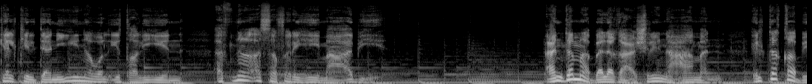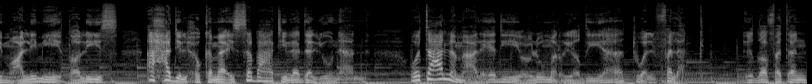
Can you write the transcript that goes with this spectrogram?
كالكلدانيين والإيطاليين أثناء سفره مع أبيه. عندما بلغ عشرين عاما التقى بمعلمه طاليس أحد الحكماء السبعة لدى اليونان وتعلم على يده علوم الرياضيات والفلك إضافة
